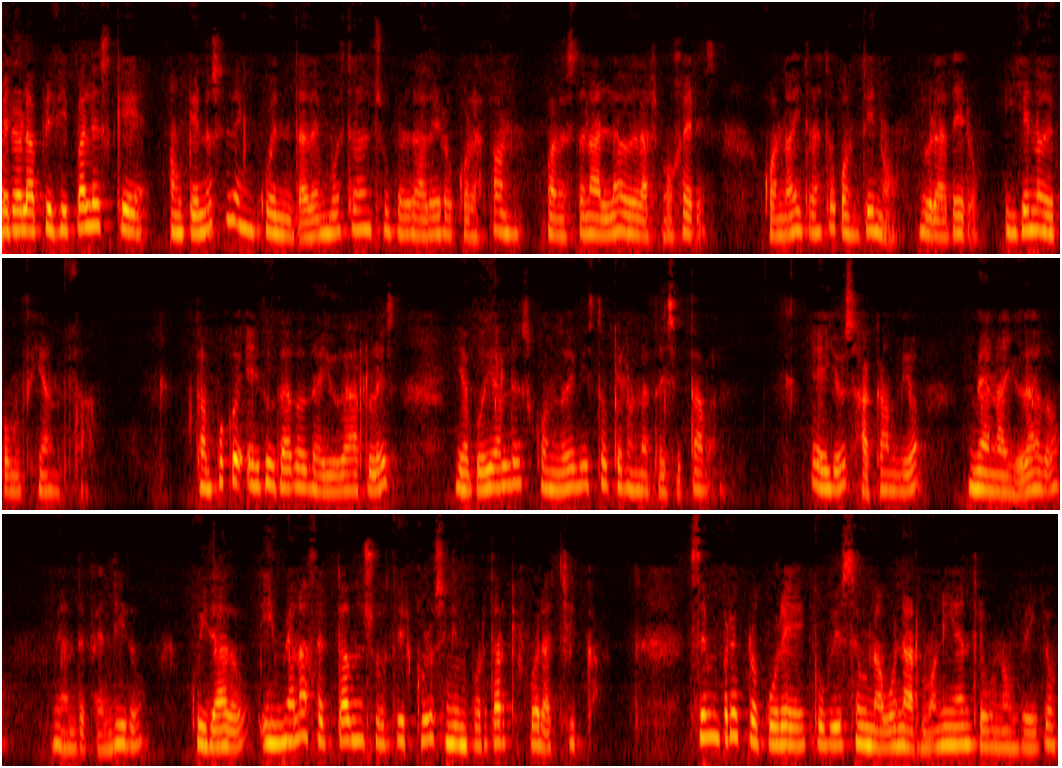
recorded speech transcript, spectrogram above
Pero la principal es que, aunque no se den cuenta, demuestran su verdadero corazón cuando están al lado de las mujeres, cuando hay trato continuo, duradero y lleno de confianza. Tampoco he dudado de ayudarles y apoyarles cuando he visto que lo necesitaban. Ellos, a cambio, me han ayudado, me han defendido, cuidado y me han aceptado en su círculo sin importar que fuera chica. Siempre procuré que hubiese una buena armonía entre un hombre y yo,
